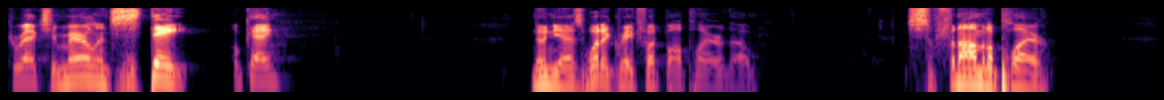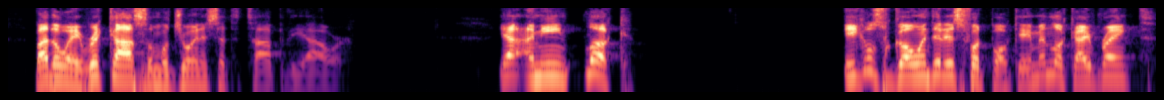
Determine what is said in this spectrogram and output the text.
Correction. Maryland State. Okay. Nunez, what a great football player, though. Just a phenomenal player. By the way, Rick Gosselin will join us at the top of the hour. Yeah, I mean, look, Eagles will go into this football game. And look, I ranked.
